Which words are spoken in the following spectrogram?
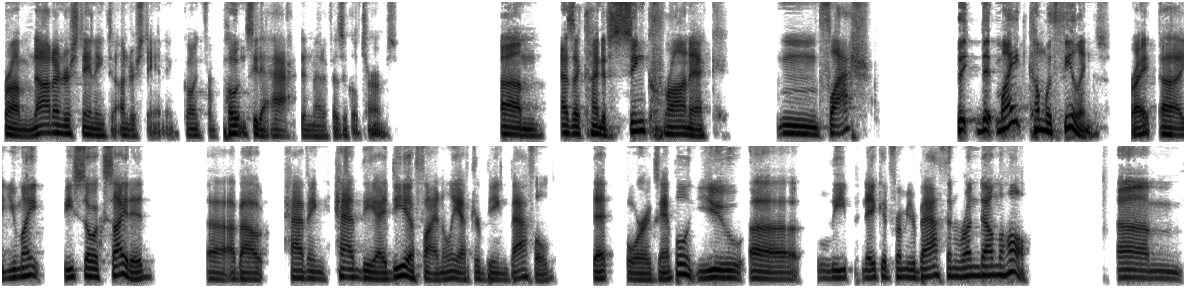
from not understanding to understanding, going from potency to act in metaphysical terms, um, as a kind of synchronic mm, flash that, that might come with feelings, right? Uh, you might be so excited uh, about having had the idea finally after being baffled that, for example, you uh, leap naked from your bath and run down the hall. Um,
